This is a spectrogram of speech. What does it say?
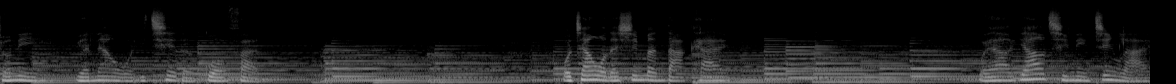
求你原谅我一切的过犯，我将我的心门打开，我要邀请你进来，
